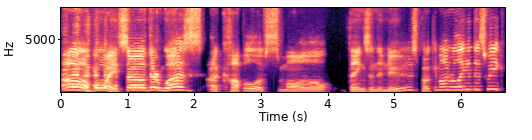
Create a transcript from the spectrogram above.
Oh boy. So there was a couple of small things in the news, Pokemon related this week.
